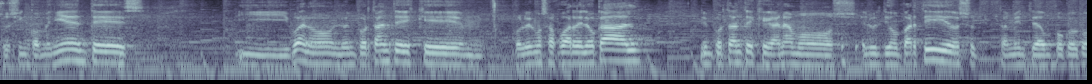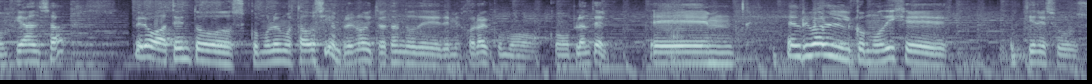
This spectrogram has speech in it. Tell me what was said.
sus inconvenientes. Y bueno, lo importante es que mm, volvemos a jugar de local. Lo importante es que ganamos el último partido, eso también te da un poco de confianza. Pero atentos como lo hemos estado siempre, ¿no? Y tratando de, mejorar como, como plantel. Eh, el rival, como dije, tiene sus,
